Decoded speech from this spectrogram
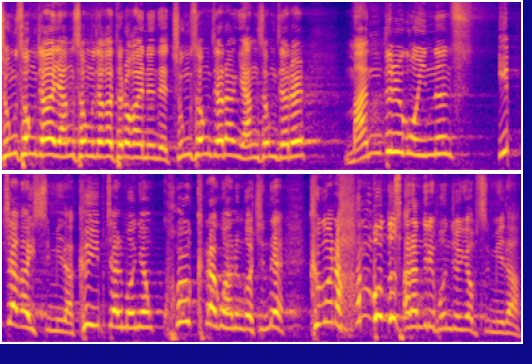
중성자와 양성자가 들어가 있는데 중성자랑 양성자를 만들고 있는 입자가 있습니다. 그 입자를 뭐냐면 콜크라고 하는 것인데 그거는 한 번도 사람들이 본 적이 없습니다.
